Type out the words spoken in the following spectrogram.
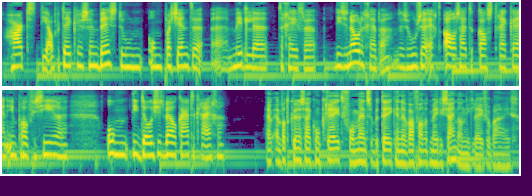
hard die apothekers hun best doen om patiënten uh, middelen te geven die ze nodig hebben. Dus hoe ze echt alles uit de kast trekken en improviseren om die doosjes bij elkaar te krijgen. En, en wat kunnen zij concreet voor mensen betekenen waarvan het medicijn dan niet leverbaar is?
